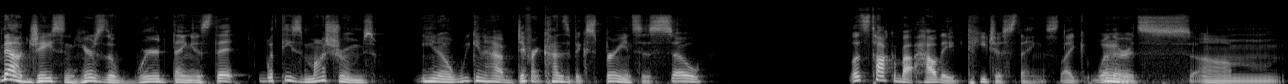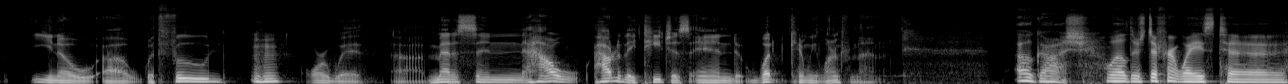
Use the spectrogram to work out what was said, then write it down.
Now, Jason, here's the weird thing is that with these mushrooms, you know, we can have different kinds of experiences. So let's talk about how they teach us things, like whether it's, um, you know, uh, with food or with uh, medicine. How how do they teach us, and what can we learn from that? Oh gosh. Well, there's different ways to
